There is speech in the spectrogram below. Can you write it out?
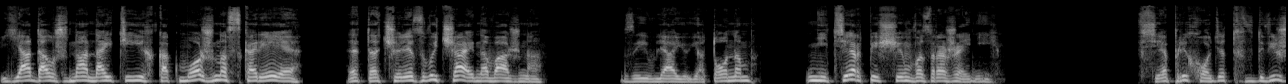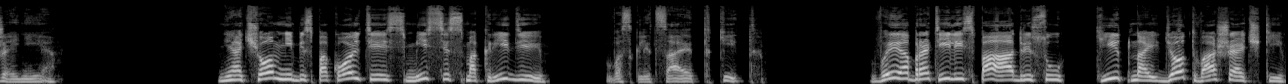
«Я должна найти их как можно скорее. Это чрезвычайно важно», — заявляю я тоном, нетерпящим возражений все приходят в движение. «Ни о чем не беспокойтесь, миссис Макриди!» — восклицает Кит. «Вы обратились по адресу. Кит найдет ваши очки».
